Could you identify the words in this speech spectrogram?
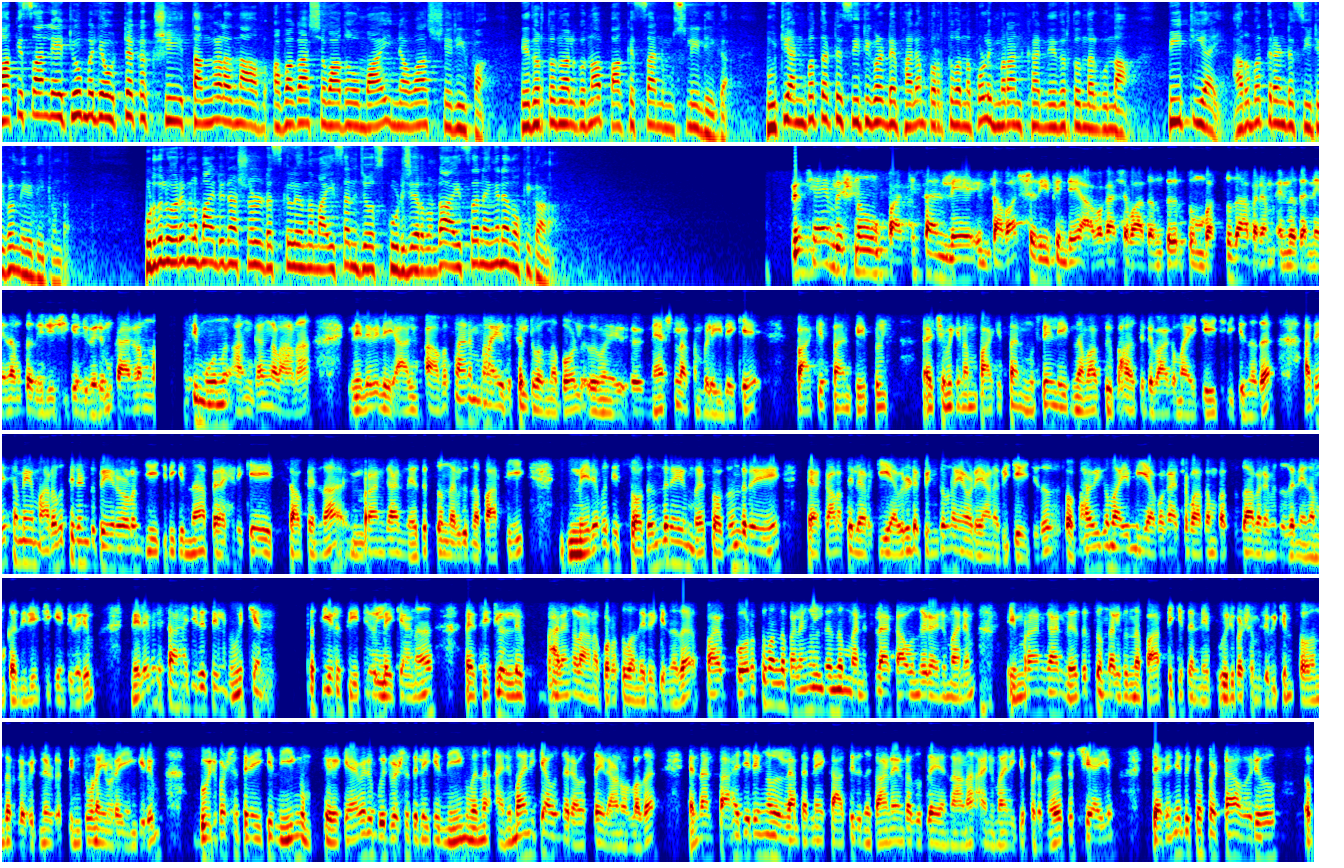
പാകിസ്ഥാനിലെ ഏറ്റവും വലിയ ഒറ്റകക്ഷി തങ്ങളെന്ന അവ- അവകാശവാദവുമായി നവാസ് ഷെരീഫ നേതൃത്വം നൽകുന്ന പാകിസ്ഥാൻ മുസ്ലിം ലീഗ്. നൂറ്റി അൻപത്തെട്ട് സീറ്റുകളുടെ ഫലം പുറത്തു വന്നപ്പോൾ ഇമ്രാൻഖാൻ നേതൃത്വം നൽകുന്ന പി ടി ഐ അറുപത്തിരണ്ട് സീറ്റുകൾ നേടിയിട്ടുണ്ട്. കൂടുതൽ വിവരങ്ങളുമായി ഇന്റർനാഷണൽ ഡെസ്കിൽ നിന്നും ഐസൻ ജോസ് കൂടി ചേർന്നുണ്ട് ഐസൻ എങ്ങനെ നോക്കിക്കാണാം തീർച്ചയായും വിഷ്ണു പാകിസ്ഥാനിലെ നവാസ് ഷെരീഫിന്റെ അവകാശവാദം തീർത്തും വസ്തുതാപരം എന്ന് തന്നെ നമുക്ക് നിരീക്ഷിക്കേണ്ടി വരും. കാരണം മൂന്ന് അംഗങ്ങളാണ് നിലവിലെ അവസാനമായ റിസൾട്ട് വന്നപ്പോൾ നാഷണൽ അസംബ്ലിയിലേക്ക് പാകിസ്ഥാൻ പീപ്പിൾസ് ക്ഷമിക്കണം പാകിസ്ഥാൻ മുസ്ലിം ലീഗ് നവാസ് വിഭാഗത്തിന്റെ ഭാഗമായി ജയിച്ചിരിക്കുന്നത്. അതേസമയം അറുപത്തിരണ്ട് പേരോളം ജയിച്ചിരിക്കുന്ന പെഹ്രിക്കെ ഇൻസാഫ് എന്ന ഇമ്രാൻഖാൻ നേതൃത്വം നൽകുന്ന പാർട്ടി നിരവധി സ്വതന്ത്രയും സ്വതന്ത്രരെ കളത്തിലിറക്കി അവരുടെ പിന്തുണയോടെയാണ് വിജയിച്ചത്. സ്വാഭാവികമായും ഈ അവകാശവാദം വസ്തുതാപരമെന്ന് തന്നെ നമുക്ക് നിരീക്ഷിക്കേണ്ടി വരും. നിലവിലെ സാഹചര്യത്തിൽ നൂറ്റി അൻപത്തിയേഴ് സീറ്റുകളിലേക്കാണ് സീറ്റുകളിലെ ഫലങ്ങളാണ് പുറത്തു വന്നിരിക്കുന്നത്. പുറത്തു വന്ന ഫലങ്ങളിൽ നിന്നും മനസ്സിലാക്കാവുന്ന ഒരു അനുമാനം ഇമ്രാൻഖാൻ നേതൃത്വം നൽകുന്ന പാർട്ടിക്ക് തന്നെ ഭൂരിപക്ഷം ലഭിക്കും. സ്വതന്ത്രരുടെ പിന്തുണയോടെയെങ്കിലും പിന്തുണയോടെയെങ്കിലും ഭൂരിപക്ഷത്തിലേക്ക് നീങ്ങും കേവലം ഭൂരിപക്ഷത്തിലേക്ക് നീങ്ങുമെന്ന് അനുമാനിക്കാവുന്ന ഒരവസ്ഥയിലാണുള്ളത് എന്നാൽ സാഹചര്യങ്ങളെല്ലാം തന്നെ കാത്തിരുന്ന് കാണേണ്ടതുണ്ട് എന്നാണ് അനുമാനിക്കപ്പെടുന്നത്. തീർച്ചയായും തെരഞ്ഞെടുക്കപ്പെട്ട ഒരു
